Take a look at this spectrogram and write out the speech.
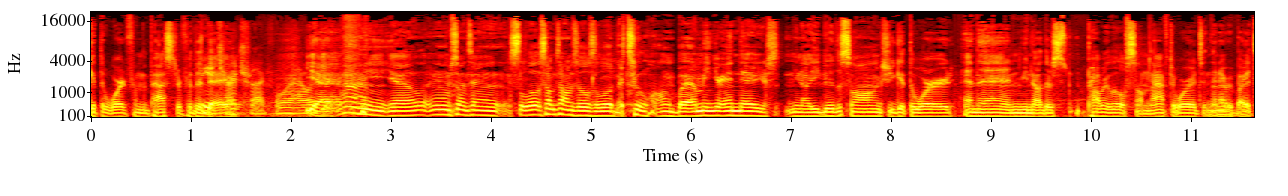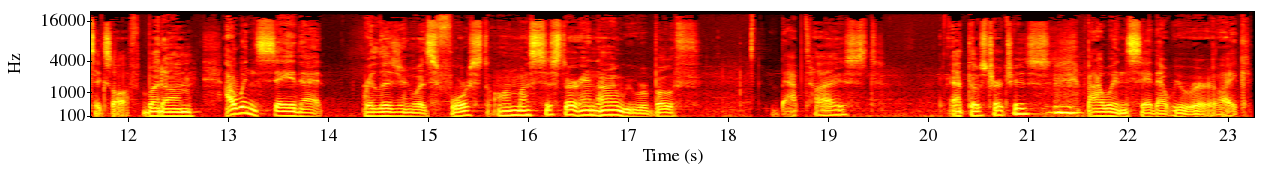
get the word from the pastor for the Be day. church for like four hours. Yeah, I mean, yeah. You know, sometimes little, sometimes it was a little bit too long, but I mean, you're in there. You're, you know, you do the songs, you get the word, and then you know, there's probably a little something afterwards, and then everybody takes off. But um, I wouldn't say that religion was forced on my sister and I. We were both baptized at those churches, mm-hmm. but I wouldn't say that we were like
